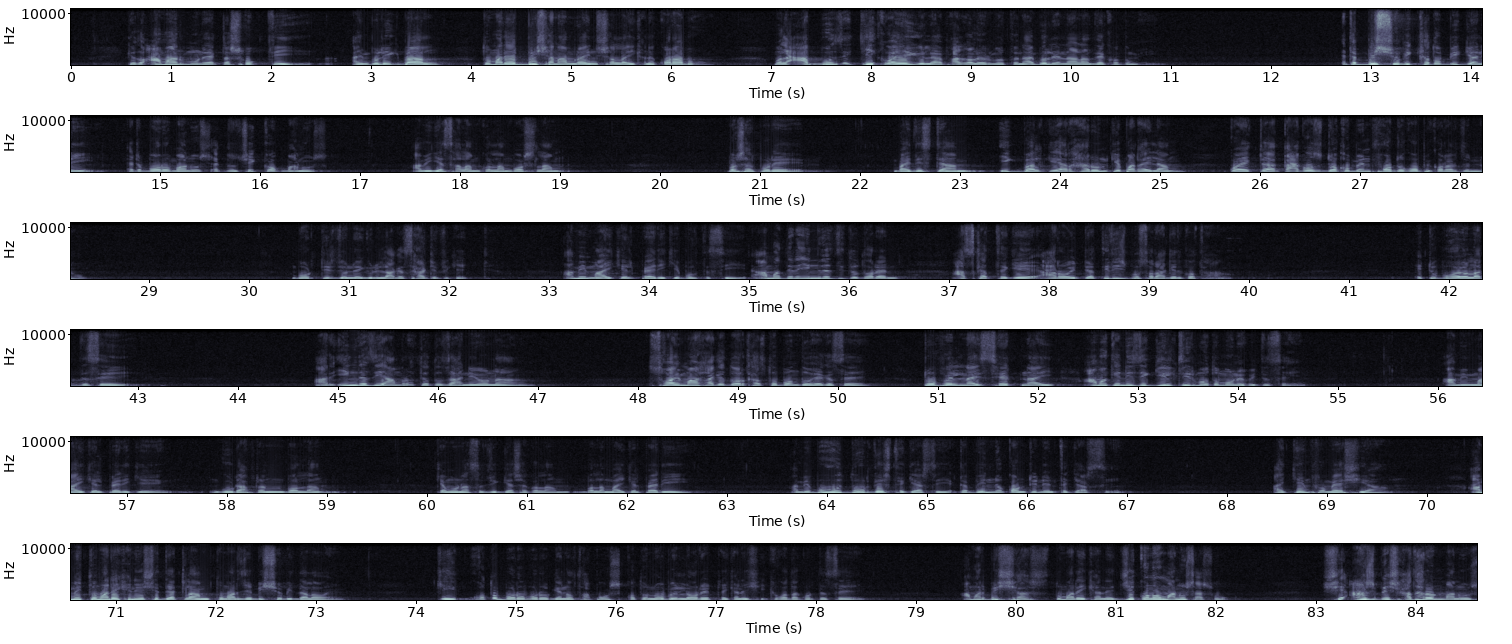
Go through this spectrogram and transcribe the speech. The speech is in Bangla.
কিন্তু আমার মনে একটা শক্তি, আমি বলি, ইকবাল, তোমার অ্যাডমিশন আমরা ইনশাল্লাহ এখানে করাবো। বলে, আব্বু যে কী কয় এইগুলা পাগলের মতন। আমি বলি, না না, দেখো তুমি। এটা বিশ্ববিখ্যাত বিজ্ঞানী, একটা বড় মানুষ, একজন শিক্ষক মানুষ। আমি গিয়ে সালাম করলাম, বসলাম। বসার পরে বাই দিস টাইম ইকবালকে আর হারুনকে পাঠাইলাম কয়েকটা কাগজ ডকুমেন্ট ফটোকপি করার জন্য। ভর্তির জন্য এগুলি লাগে সার্টিফিকেট আমি মাইকেল প্যারিকে বলতেছি, আমাদের ইংরেজি তো ধরেন আজকাল থেকে আরও এটা তিরিশ বছর আগের কথা। একটু ভয় লাগতেছে। আর ইংরেজি আমরা তো জানিও না। ছয় মাস আগে দরখাস্ত বন্ধ হয়ে গেছে। টোফেল নাই, সেট নাই। আমাকে নিজে গিলটির মতো মনে হইতেছে। আমি মাইকেল প্যারিকে গুড আফটারনুন বললাম। কেমন আছো? জিজ্ঞাসা করলাম। বললাম, মাইকেল প্যারি, আমি বহু দূর দেশ থেকে আসছি, একটা ভিন্ন কন্টিনেন্ট থেকে আসছি। আই কেম ফ্রম এশিয়া আমি তোমার এখানে এসে দেখলাম তোমার যে বিশ্ববিদ্যালয়। কি কত বড় বড় জ্ঞান তাপস কত নোবেল লরেট এখানে শিক্ষকতা করতেছে। আমার বিশ্বাস তোমার এখানে যে কোনো মানুষ আসুক, সে আসবে সাধারণ মানুষ,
